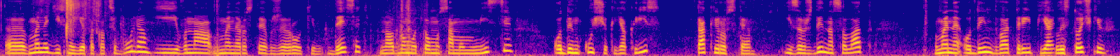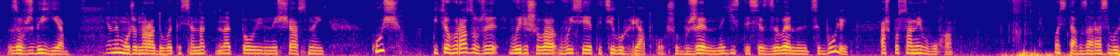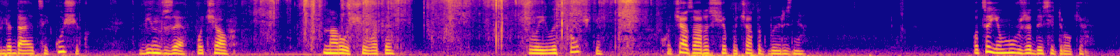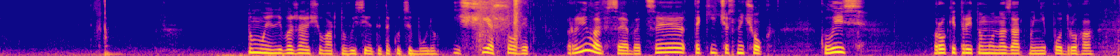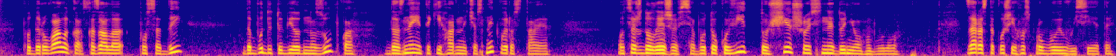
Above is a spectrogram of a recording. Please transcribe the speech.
Е, В мене дійсно є така цибуля, і вона в мене росте вже років 10. На одному тому самому місці один кущик як ріс, так і росте. І завжди на салат в мене 1, 2, 3, 5 листочків завжди є. Я не можу нарадуватися на, на той нещасний кущ. І цього разу вже вирішила висіяти цілу грядку, щоб вже наїстися з зеленої цибулі аж по самі вуха. Ось так зараз виглядає цей кущик. Він вже почав нарощувати свої листочки, хоча зараз ще початок березня. Оце йому вже 10 років. Тому я вважаю, що варто висіяти таку цибулю. І ще що відрила в себе, це такий чесничок. Колись роки три тому назад мені подруга подарувала, ка- сказала, посади, да буде тобі одна зубка, да з неї такий гарний часник виростає. Оце ж долежався, бо то ковід, то ще щось не до нього було. Зараз також його спробую висіяти.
